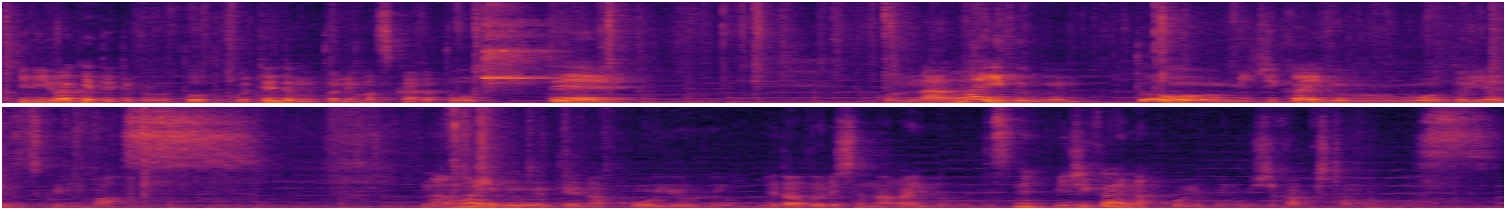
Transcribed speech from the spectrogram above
切り分けてとかこれ手でも取れますから取ってこの長い部分と短い部分をとりあえず作ります。長い部分っていうのはこういうふうに枝取りした長い部分ですね。短いのはこういうふうに短くしたものです。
